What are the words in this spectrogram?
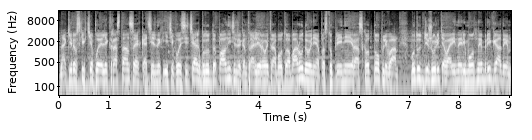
На кировских теплоэлектростанциях, котельных и теплосетях будут дополнительно контролировать работу оборудования, поступление и расход топлива. Будут дежурить аварийно-ремонтные бригады.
